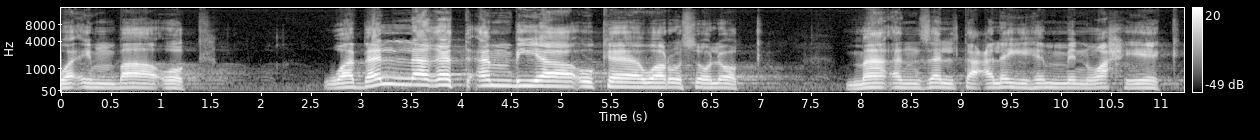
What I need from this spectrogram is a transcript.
وإنباؤك وبلغت أنبياؤك ورسلك ما أنزلت عليهم من وحيك.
